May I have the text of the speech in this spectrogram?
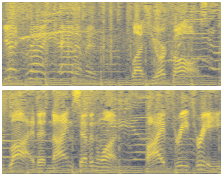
Just not cannabis. Plus your calls live at 971 533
